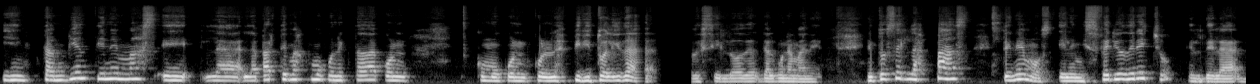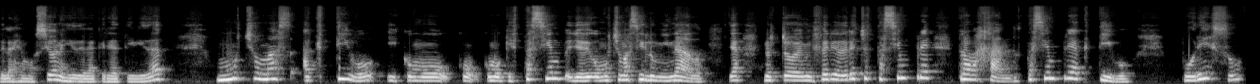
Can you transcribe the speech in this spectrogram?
Y también tiene más eh, la, parte más como conectada con, como con, con la espiritualidad decirlo de, alguna manera. Entonces, las paz, tenemos el hemisferio derecho, el de, las emociones y de la creatividad, mucho más activo y como, como, que está siempre, yo digo, mucho más iluminado. ¿ya? Nuestro hemisferio derecho está siempre trabajando, está siempre activo. Por eso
